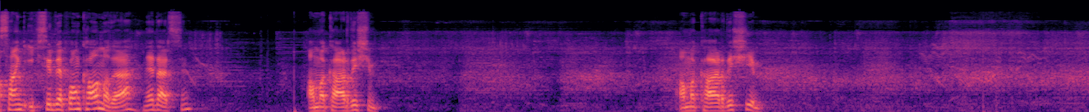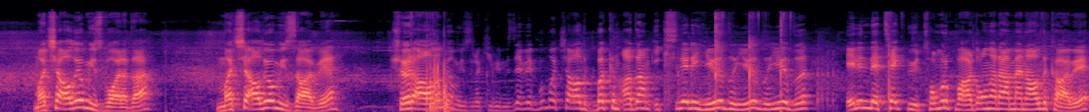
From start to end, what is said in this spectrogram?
sanki iksir depon kalmadı ha. Ne dersin? Ama kardeşim. Ama kardeşim. Maçı alıyor muyuz bu arada? Maçı alıyor muyuz abi? Şöyle ağlamıyor muyuz rakibimize? Ve bu maçı aldık. Bakın adam iksirleri yığdı yığdı yığdı. Elinde tek büyük tomruk vardı. Ona rağmen aldık abi.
